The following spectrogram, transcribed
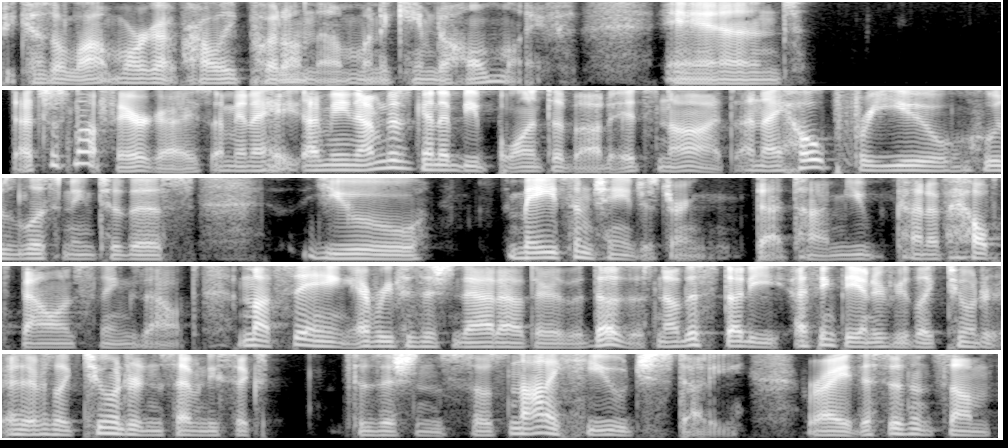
Because a lot more got probably put on them when it came to home life. And that's just not fair, guys. I mean, I hate, I mean, I'm just going to be blunt about it. It's not. And I hope for you who's listening to this, you made some changes during that time. You kind of helped balance things out. I'm not saying every physician dad out there that does this. Now, this study, I think they interviewed like 200, there was like 276 physicians. So it's not a huge study, right? This isn't some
